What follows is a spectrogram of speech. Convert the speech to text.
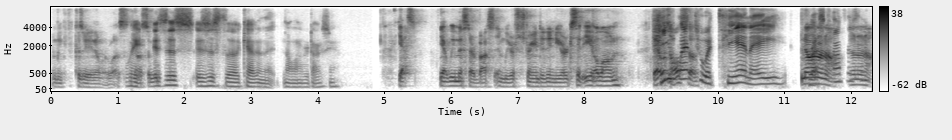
and we because we didn't know where it was. Wait, No, so is this is this the Kevin that no longer talks to you? yes, yeah, we missed our bus, and we were stranded in New York City alone. That he was also went to a TNA. No, no, no, no, no, no.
